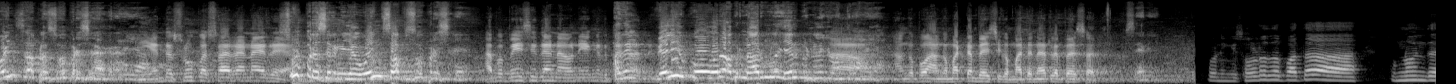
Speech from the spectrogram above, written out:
ஒயின் ஷாப்பில் சூப்பரேஷன் ஆகிறேன் நீ எந்த சூப்பர் ஸ்டாரானா இரு. ஐயா ஒயின் ஷாப் சூப்பரேஷன் அப்ப பேசிதான் நான் உன்னை எங்கிட்டு அது பேசாது. வெளியே போகிற அப்புறம் நார்மலாக இயல்பு நிலைக்கு அங்க போ அங்க மட்டும் பேசிக்க மற்ற நேரத்துல பேசாது. சரி. இப்போ நீங்கள் சொல்கிறத பார்த்தா இன்னும் இந்த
